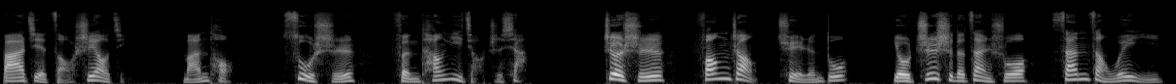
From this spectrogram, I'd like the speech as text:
八戒早事要紧，馒头、素食、粉汤一脚直下。这时方丈却人多，有知识的赞说三藏威仪，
